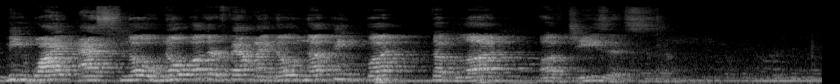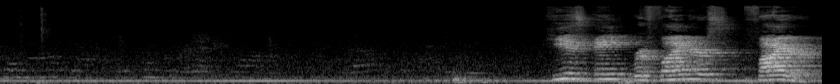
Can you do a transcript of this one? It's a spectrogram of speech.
me white as snow. No other fount I know, nothing but the blood of Jesus. He is a refiner's fire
